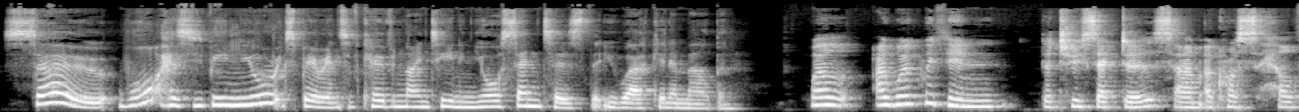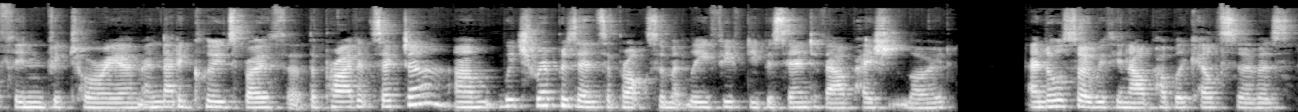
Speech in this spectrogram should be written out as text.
So, what has been your experience of COVID 19 in your centres that you work in in Melbourne? Well, I work within the two sectors um, across health in Victoria, and that includes both the private sector, um, which represents approximately 50% of our patient load, and also within our public health service.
